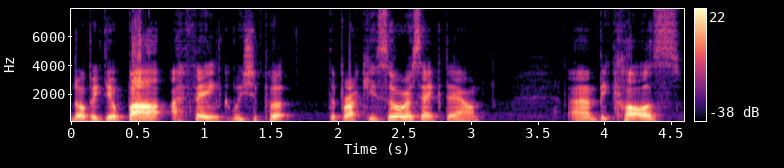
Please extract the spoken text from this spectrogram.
not a big deal. But I think we should put the Brachiosaurus egg down um, because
